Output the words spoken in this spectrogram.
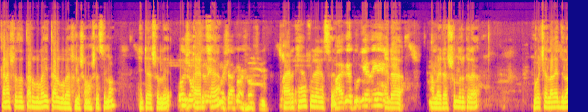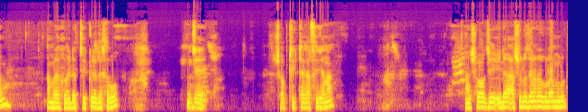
কানেকশনের তারগুলা এই তারগুলা আসলে সমস্যা ছিল। এটা আসলে ফায়ার খেয়া ফায়ার খেয়া পুড়ে গেছে। এটা আমরা এটা সুন্দর করে গোছা লাগাই দিলাম। আমরা এখন এটা চেক করে দেখাবো যে সব ঠিকঠাক আছে কিনা আর সহজে এটা আসলে জেনারেলগুলা মূলত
